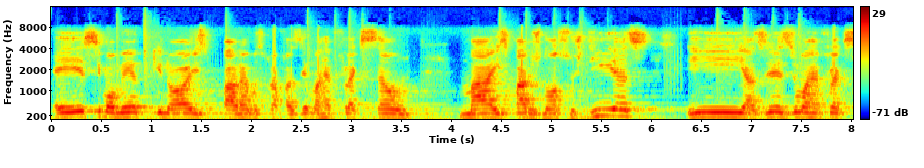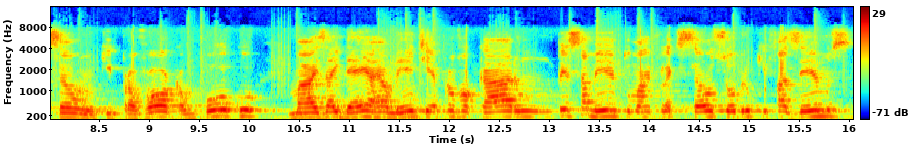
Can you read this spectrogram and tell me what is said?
É esse momento que nós paramos para fazer uma reflexão mais para os nossos dias e às vezes uma reflexão que provoca um pouco, mas a ideia realmente é provocar um pensamento, uma reflexão sobre o que fazemos.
